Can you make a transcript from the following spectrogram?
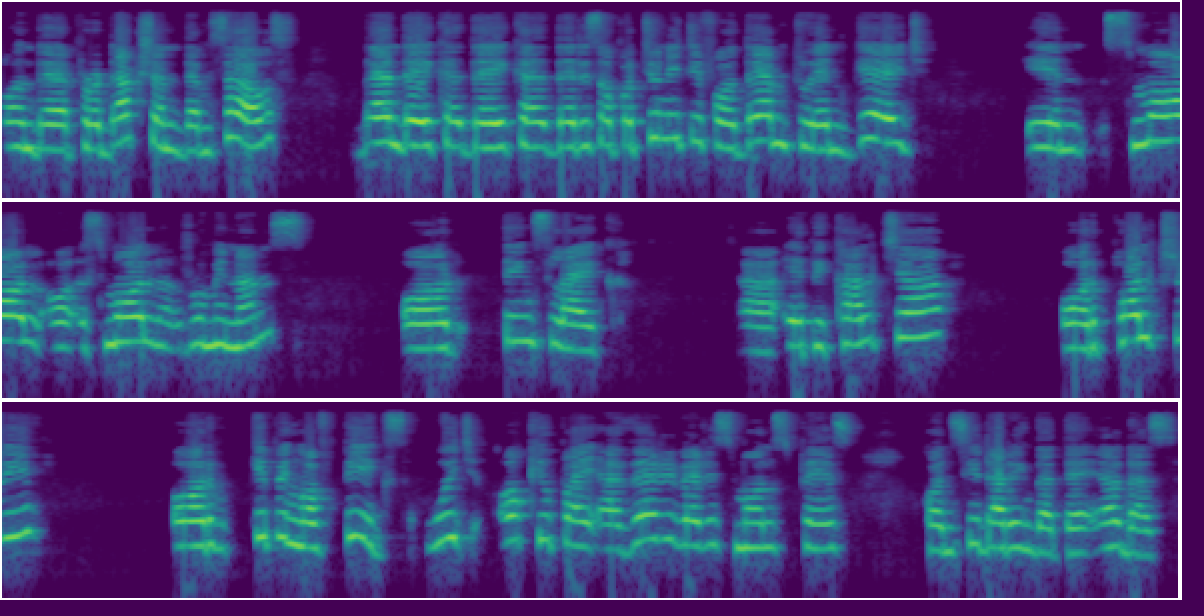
on the production themselves, then they they there is opportunity for them to engage in small or small ruminants or things like uh, apiculture or poultry or keeping of pigs, which occupy a very, very small space, considering that the elders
